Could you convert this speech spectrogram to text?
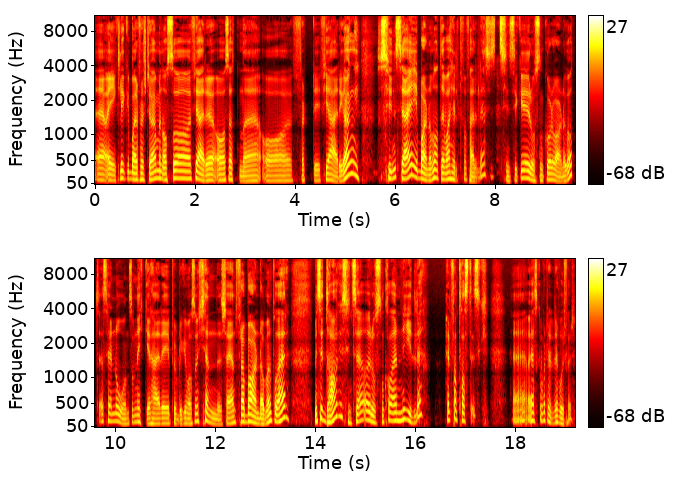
Eh, Og egentlig ikke bare første gang, men også fjerde og 17. og 44. gang. Så syns jeg i barndommen at det var helt forferdelig. Jeg syns- ikke rosenkål var noe godt. Jeg ser noen som nikker her i publikum også, som kjenner seg igjen fra barndommen på det her. Mens i dag syns jeg rosenkål er nydelig. Helt fantastisk. Eh, Og jeg skal fortelle dere hvorfor.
